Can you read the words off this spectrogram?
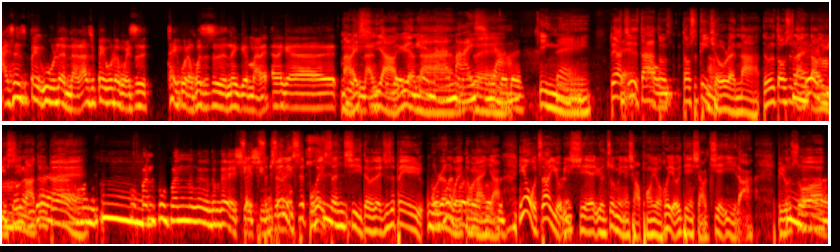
还是被误认了，然后就被误认为是泰国人或者是那个马来那个马来西亚、越南、马来西亚、印尼。对啊，其实大家都都是地球人呐，都是都是南岛语系嘛，对不对？嗯，不分不分那个对不对？所以所以你是不会生气，对不对？就是被误认为东南亚，因为我知道有一些原住民的小朋友会有一点小介意啦，比如说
